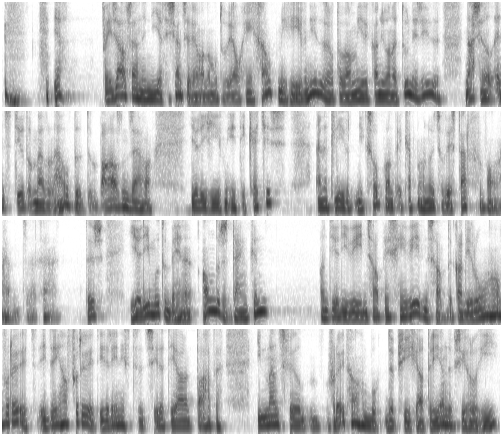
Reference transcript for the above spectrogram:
ja, van jezelf zijn die niet efficiënt zijn, want dan moeten we jou geen geld meer geven. hè. Dus wat dat Amerika nu aan het doen is, de National Institute of Mental Health, de, de bazen zeggen van, jullie geven etiketjes en het levert niks op, want ik heb nog nooit zoveel sterfgevallen. Dus jullie moeten beginnen anders denken want jullie wetenschap is geen wetenschap. De cardiologen gaan vooruit. Iedereen gaat vooruit. Iedereen heeft sinds de jaren 80 immens veel vooruitgang geboekt. De psychiatrie en de psychologie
